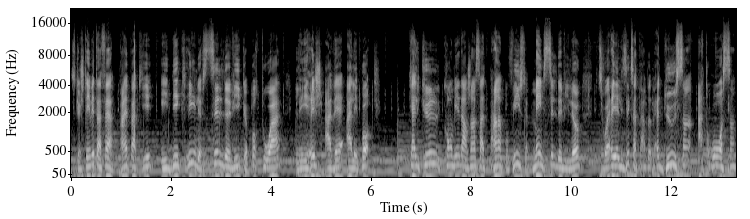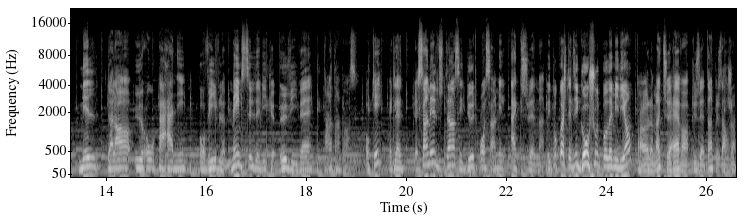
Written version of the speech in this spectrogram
ce que je t'invite à faire, prends un papier et décris le style de vie que pour toi, les riches avaient à l'époque calcule combien d'argent ça te prend pour vivre ce même style de vie-là, tu vas réaliser que ça te prend à peu près 200 à 300 000 dollars, euros par année pour vivre le même style de vie que eux vivaient tant temps passé. OK? Fait que le, 100 000 du temps, c'est 200-300 000 actuellement. Mais pourquoi je te dis go shoot pour le million? Probablement que tu rêves avoir plus de temps, plus d'argent.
